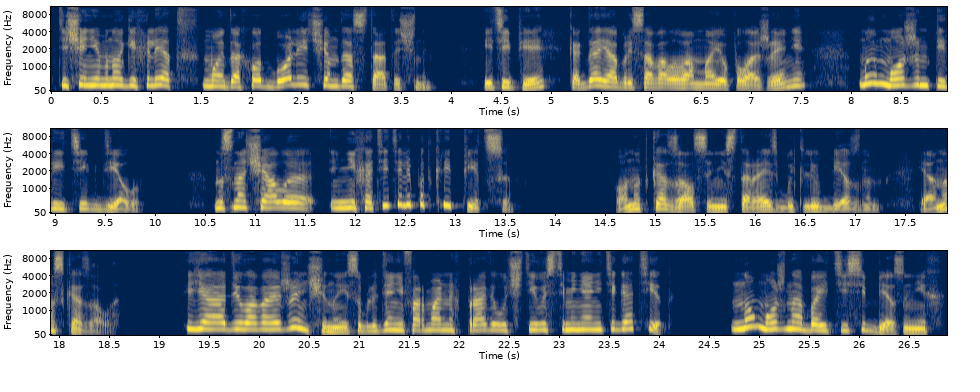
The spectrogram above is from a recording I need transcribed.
В течение многих лет мой доход более чем достаточный. И теперь, когда я обрисовала вам мое положение, мы можем перейти к делу. Но сначала э, не хотите ли подкрепиться?» Он отказался, не стараясь быть любезным, и она сказала, «Я деловая женщина, и соблюдение формальных правил учтивости меня не тяготит, но можно обойтись и без них.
